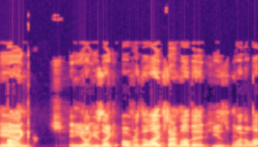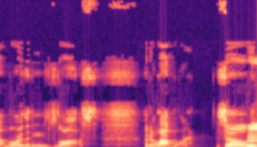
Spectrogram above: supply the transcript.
And, oh my gosh. and you know, he's like over the lifetime of it, he's won a lot more than he's lost. I mean, a lot more. So hmm.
